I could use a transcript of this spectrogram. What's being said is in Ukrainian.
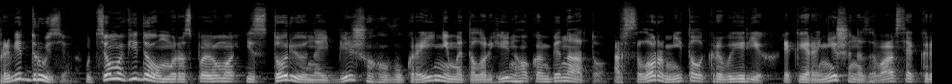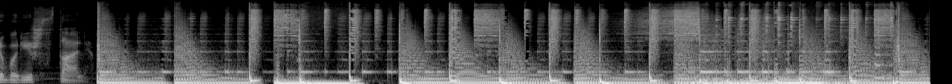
Привіт, друзі! У цьому відео ми розповімо історію найбільшого в Україні металургійного комбінату ArcelorMittal Кривий Ріг, який раніше називався Криворіж Сталь.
